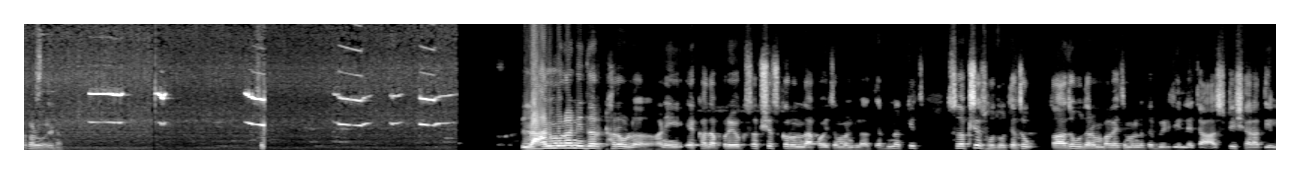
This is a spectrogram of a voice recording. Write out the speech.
काढू ना लहान मुलांनी जर ठरवलं आणि एखादा प्रयोग सक्सेस करून दाखवायचं म्हटलं तर नक्कीच सक्सेस होतो. त्याचं ताज उदाहरण बघायचं म्हटलं तर बीड जिल्ह्याच्या आष्टी शहरातील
